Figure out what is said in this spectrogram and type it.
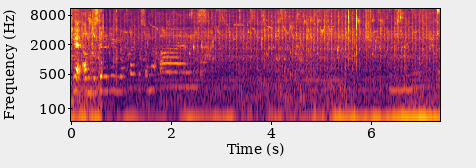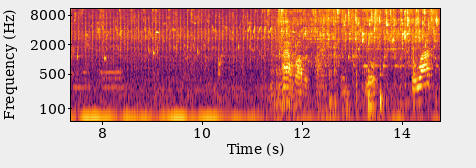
Okay. I'm just gonna do your focus on the eyes. I have Robert Klein. The last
